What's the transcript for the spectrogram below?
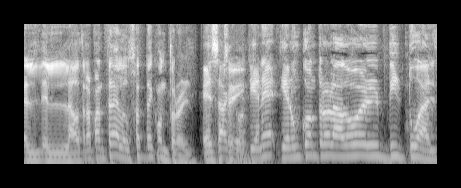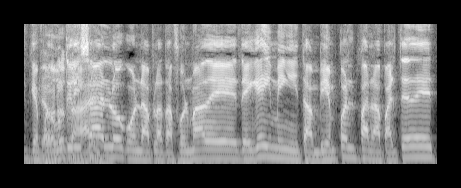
el- el- la otra pantalla lo usas de control. Exacto, Sí. tiene, tiene un controlador virtual que puede brutal. utilizarlo con la plataforma de, de gaming y también para la parte de,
